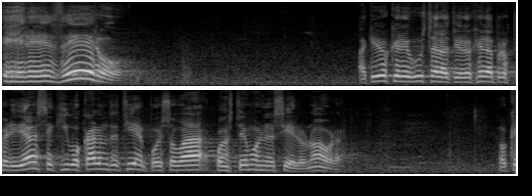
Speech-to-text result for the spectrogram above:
heredero. Aquellos que les gusta la teología de la prosperidad se equivocaron de tiempo. Eso va cuando estemos en el cielo, no ahora. ¿Ok?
